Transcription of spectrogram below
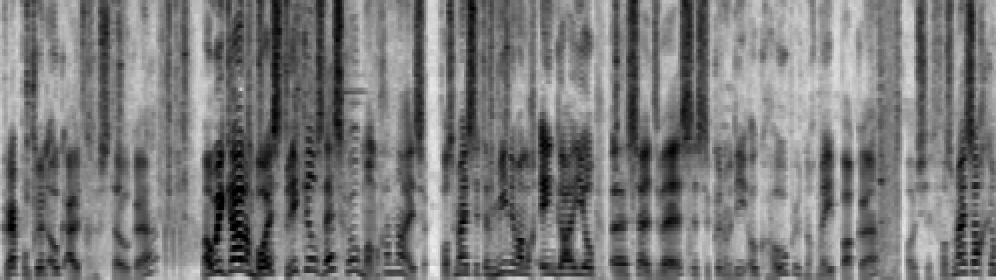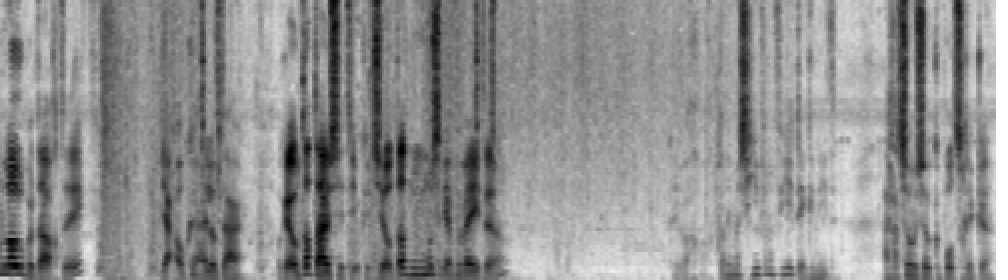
grapple gun ook uitgestoken. Maar we got him, boys. Drie kills, let's go, man. We gaan nice. Volgens mij zit er minimaal nog één guy hier op uh, Zuidwest. Dus dan kunnen we die ook hopelijk nog meepakken. Oh shit, volgens mij zag ik hem lopen, dacht ik. Ja, oké, hij loopt daar. Oké, op dat huis zit hij. Oké, chill. Dat moest ik even weten. Oké, wacht, wacht. Kan hij zien van een vier? Ik denk het niet. Hij gaat sowieso kapot schikken.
